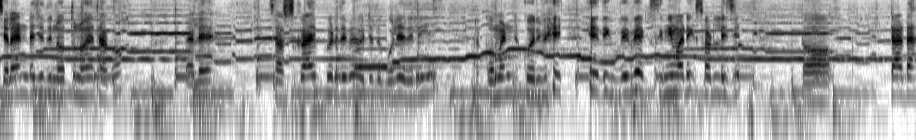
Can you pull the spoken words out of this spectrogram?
চ্যানেলটা যদি নতুন হয়ে থাকো, তাহলে সাবস্ক্রাইব করে দেবে, ওইটাতে বলে দিলি। আর কমেন্ট করবে, এদিক বিবেক সিনেমাটিক শর্ট লিছে তো, টাটা।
